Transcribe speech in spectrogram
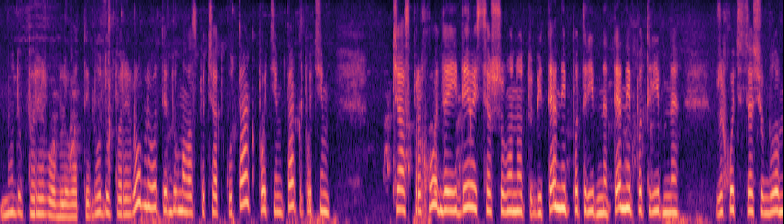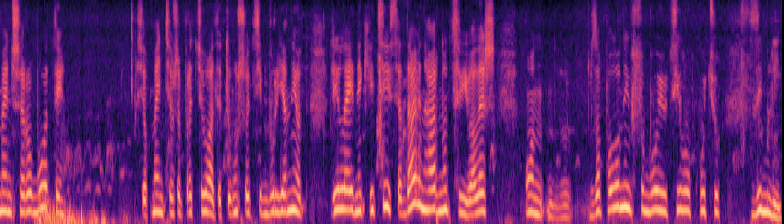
Буду перероблювати. Буду перероблювати. Думала спочатку так, потім так, потім час проходить і дивишся, що воно тобі те не потрібне, те не потрібне. Вже хочеться, щоб було менше роботи, щоб менше вже працювати, тому що ці бур'яни, от лілейник відсівся, да, він гарно цвів, але ж он заполонив собою цілу кучу землі.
